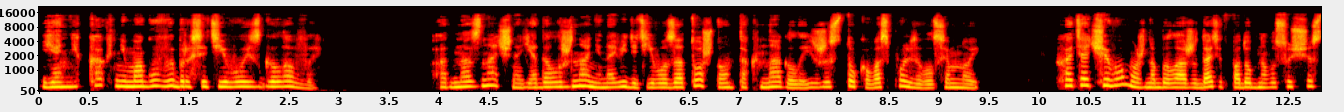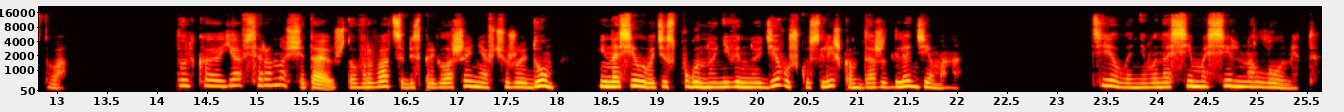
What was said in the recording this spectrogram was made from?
Я никак не могу выбросить его из головы. Однозначно, я должна ненавидеть его за то, что он так нагло и жестоко воспользовался мной. Хотя чего можно было ожидать от подобного существа? Только я все равно считаю, что врываться без приглашения в чужой дом и насиловать испуганную невинную девушку слишком даже для демона. Тело невыносимо сильно ломит,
